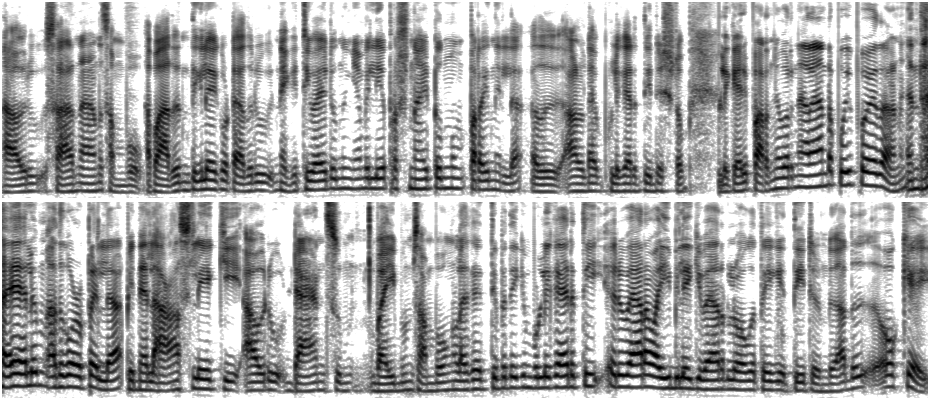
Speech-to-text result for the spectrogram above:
ആ ഒരു സാധനമാണ് സംഭവം. അപ്പോൾ അതെന്തെങ്കിലും ആയിക്കോട്ടെ. അതൊരു നെഗറ്റീവായിട്ടൊന്നും ഞാൻ വലിയ പ്രശ്നമായിട്ടൊന്നും പറയുന്നില്ല. അത് ആളുടെ പുള്ളിക്കാരത്തിന്റെ ഇഷ്ടം. പുള്ളിക്കാരി പറഞ്ഞു പറഞ്ഞ് അറിയാണ്ട് പോയി പോയതാണ്. എന്തായാലും അത് കുഴപ്പമില്ല. പിന്നെ ലാസ്റ്റിലേക്ക് ആ ഒരു ഡാൻസും വൈബും സംഭവങ്ങളൊക്കെ എത്തിയപ്പോഴത്തേക്കും പുള്ളിക്കാരത്തി ഒരു വേറെ വൈബിലേക്ക് വേറെ ലോകത്തേക്ക് എത്തിയിട്ടുണ്ട്. അത് ഓക്കെ ആയി.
